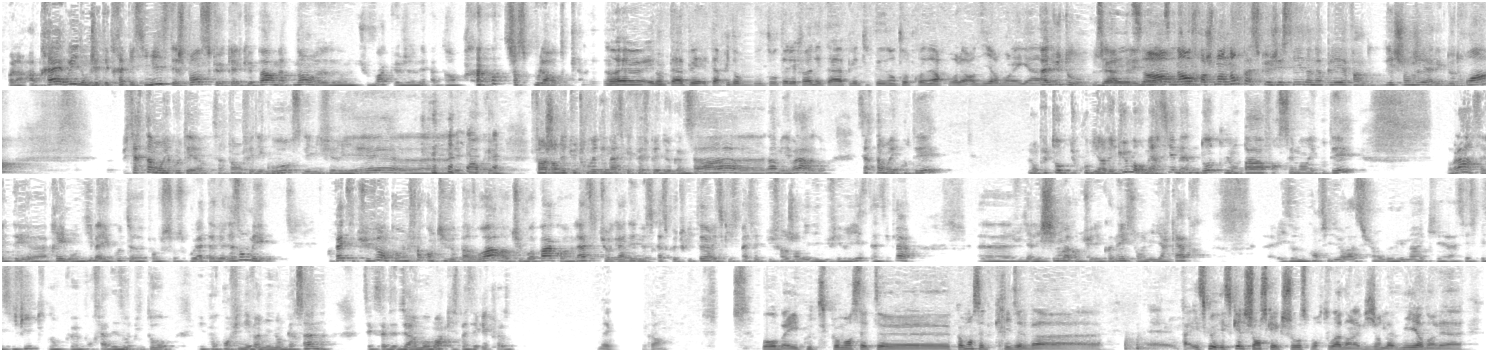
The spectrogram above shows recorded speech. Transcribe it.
Voilà. Après, oui, donc j'étais très pessimiste et je pense que quelque part maintenant, euh, tu vois que je n'avais pas tort sur ce coup-là en tout cas. Ouais, et donc tu as, as, pris ton, téléphone et tu as appelé tous tes entrepreneurs pour leur dire bon les gars. Pas du tout. J'ai appelé. Non, non, franchement non, parce que j'ai essayé d'en appeler, enfin d'échanger avec deux trois. Certains m'ont écouté, hein. certains ont fait des courses, des mi-février. Euh, à l'époque, fin janvier, tu trouvais des masques FFP2 comme ça. Euh, non, mais voilà. Donc, certains ont écouté, l'ont plutôt du coup bien vécu, m'ont remercié même. D'autres ne l'ont pas forcément écouté voilà, ça a été. Euh, après, ils m'ont dit, bah écoute, euh, pour ce coup-là, tu avais raison, mais en fait, si tu veux, encore une fois, quand tu veux pas voir, tu vois pas. Quoi. Là, si tu regardais ne serait-ce que Twitter et ce qui se passait depuis fin janvier, début février, c'était assez clair. Euh, je veux dire, les Chinois, quand tu les connais, ils sont 1,4 milliard. Ils ont une considération de l'humain qui est assez spécifique. Donc, pour faire des hôpitaux et pour confiner 20 millions de personnes, c'est que ça faisait déjà un moment qu'il se passait quelque chose. D'accord. Bon, bah écoute, comment cette, euh, comment cette crise, elle va. Euh, est-ce qu'elle est qu'elle change quelque chose pour toi dans la vision de l'avenir, dans,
